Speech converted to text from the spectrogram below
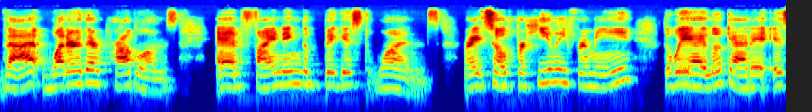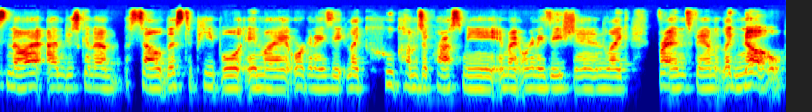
that what are their problems and finding the biggest ones right? So for Healy for me the way i look at it is not i'm just going to sell this to people in my organization like who comes across me in my organization like friends family like no.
